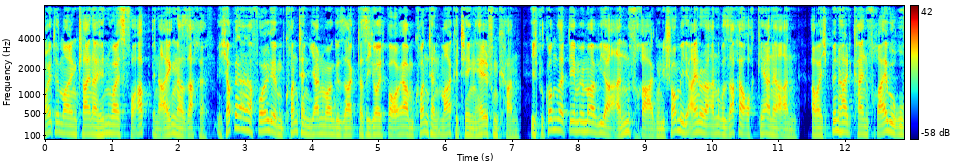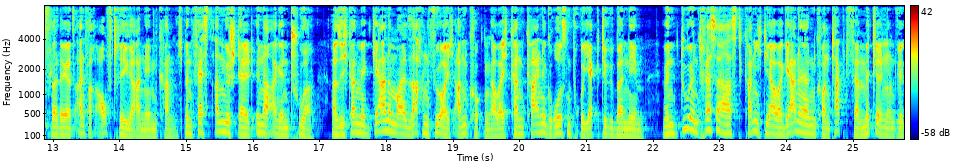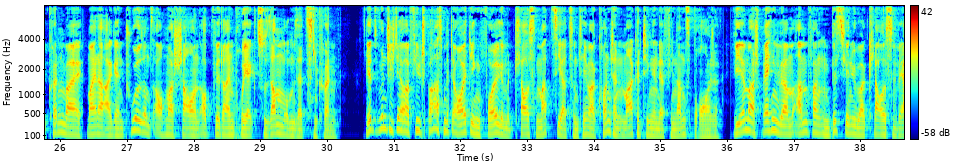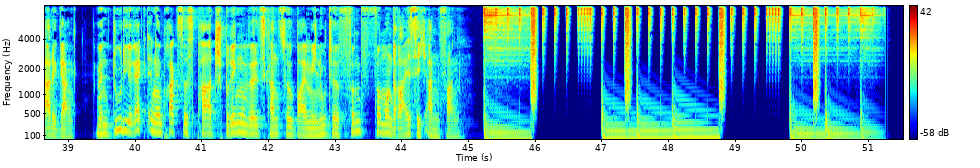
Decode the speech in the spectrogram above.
Heute mal ein kleiner Hinweis vorab in eigener Sache. Ich habe in einer Folge im Content Januar gesagt, dass ich euch bei eurem Content Marketing helfen kann. Ich bekomme seitdem immer wieder Anfragen und ich schaue mir die ein oder andere Sache auch gerne an. Aber ich bin halt kein Freiberufler, der jetzt einfach Aufträge annehmen kann. Ich bin fest angestellt in einer Agentur. Also ich kann mir gerne mal Sachen für euch angucken, aber ich kann keine großen Projekte übernehmen. Wenn du Interesse hast, kann ich dir aber gerne einen Kontakt vermitteln und wir können bei meiner Agentur sonst auch mal schauen, ob wir dein Projekt zusammen umsetzen können. Jetzt wünsche ich dir aber viel Spaß mit der heutigen Folge mit Klaus Matzia zum Thema Content Marketing in der Finanzbranche. Wie immer sprechen wir am Anfang ein bisschen über Klaus Werdegang. Wenn du direkt in den Praxispart springen willst, kannst du bei Minute 5,35 anfangen.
